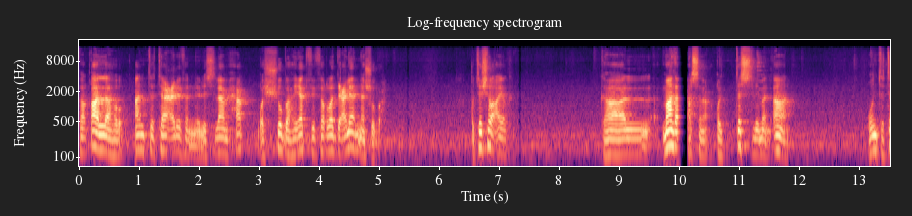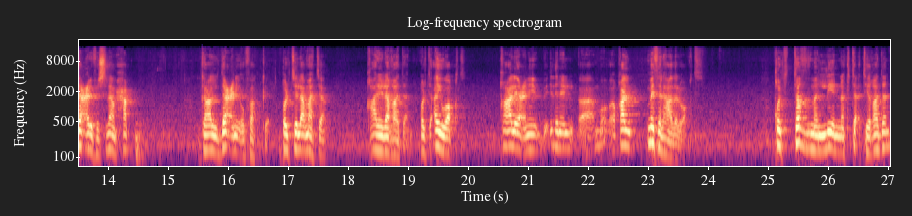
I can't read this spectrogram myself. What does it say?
فقال له أنت تعرف أن الإسلام حق والشبه يكفي في الرد عليه أنه شبه. قلت إيش رأيك؟ قال ماذا أصنع؟ قلت تسلم الآن. وأنت تعرف إسلام حق. قال دعني أفكر. قلت لا متى؟ قال إلى غدا. قلت أي وقت؟ قال يعني بإذن قال مثل هذا الوقت. قلت تضمن لي أنك تأتي غدا؟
